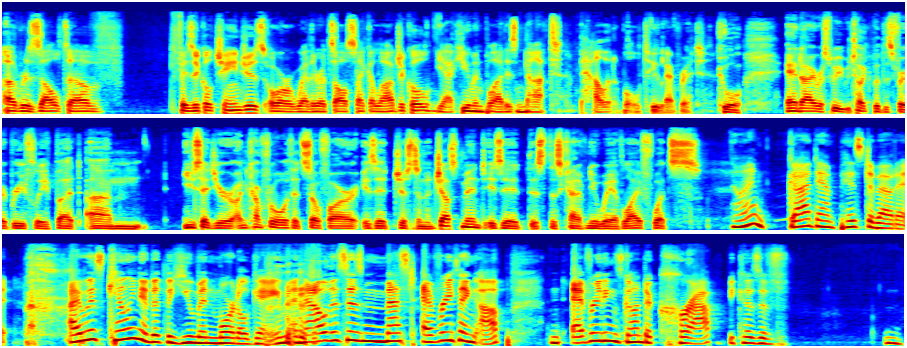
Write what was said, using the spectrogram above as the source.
a result of physical changes or whether it's all psychological, yeah, human blood is not palatable to Everett. Cool. And Iris, we, we talked about this very briefly, but um, you said you're uncomfortable with it so far. Is it just an adjustment? Is it this this kind of new way of life? What's No, I'm goddamn pissed about it. I was killing it at the human mortal game, and now this has messed everything up. Everything's gone to crap because of being,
